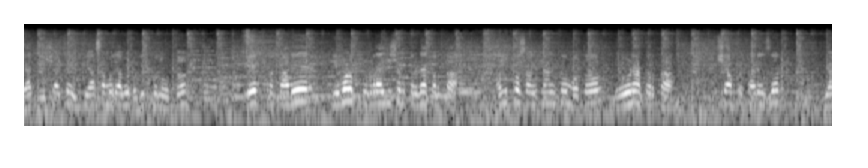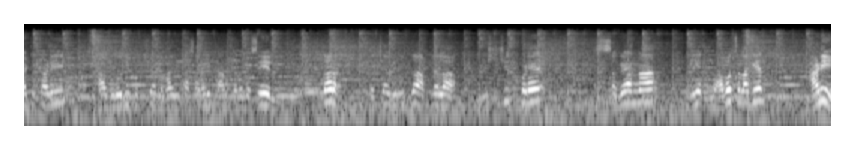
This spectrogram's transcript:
या देशाच्या इतिहासामध्ये आम्ही बघितलं नव्हतं. एक प्रकारे केवळ पोलरायझेशन करण्याकरता अल्पसंख्याक मतं मिळवण्याकरता अशा प्रकारे जर या ठिकाणी हा विरोधी पक्ष महाविकास आघाडी काम करत असेल तर त्याच्या विरुद्ध आपल्याला निश्चितपणे सगळ्यांना एक व्हावंच लागेल आणि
